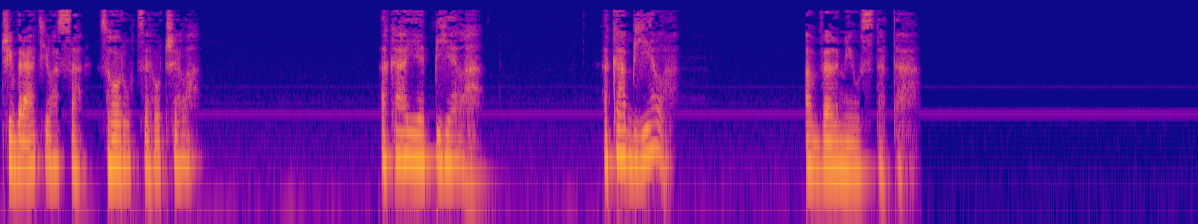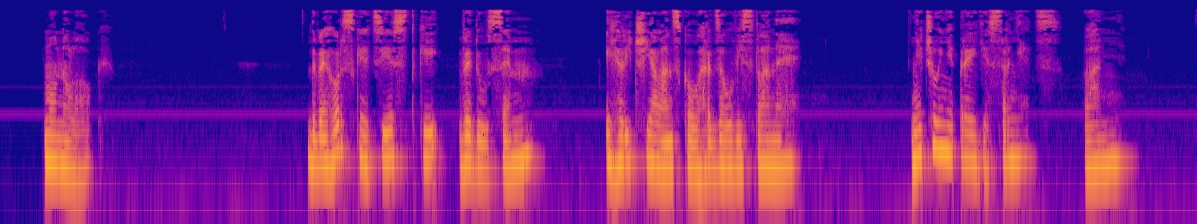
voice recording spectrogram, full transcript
či vrátila sa z horúceho čela. Aká je biela, aká biela a veľmi ustatá. Monológ Dve horské ciestky vedú sem, i hličia lanskou hrdzou vystlané. Nečujne prejde srnec, laň,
